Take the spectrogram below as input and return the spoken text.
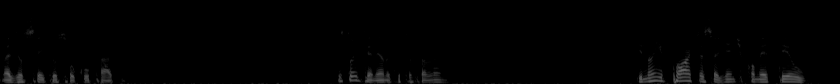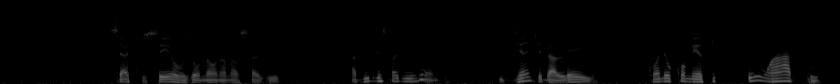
mas eu sei que eu sou culpado. Vocês estão entendendo o que eu estou falando? Que não importa se a gente cometeu certos erros ou não na nossa vida. A Bíblia está dizendo que diante da lei, quando eu cometo um ato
